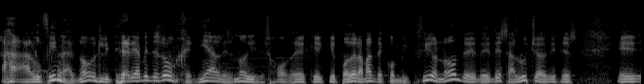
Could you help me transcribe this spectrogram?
alucinas, ¿no? Literariamente son geniales, ¿no? Dices, joder, qué, poder además de convicción, ¿no? De, de, esa lucha, dices, eh,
